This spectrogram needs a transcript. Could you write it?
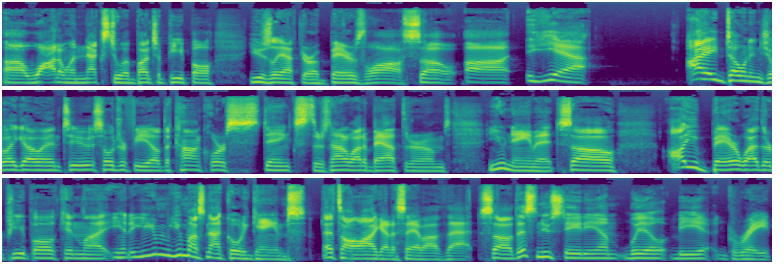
uh, waddling next to a bunch of people usually after a bears loss so uh, yeah I don't enjoy going to Soldier Field. The concourse stinks. There's not a lot of bathrooms. You name it. So all you bear weather people can like you know you you must not go to games. That's all I got to say about that. So this new stadium will be great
